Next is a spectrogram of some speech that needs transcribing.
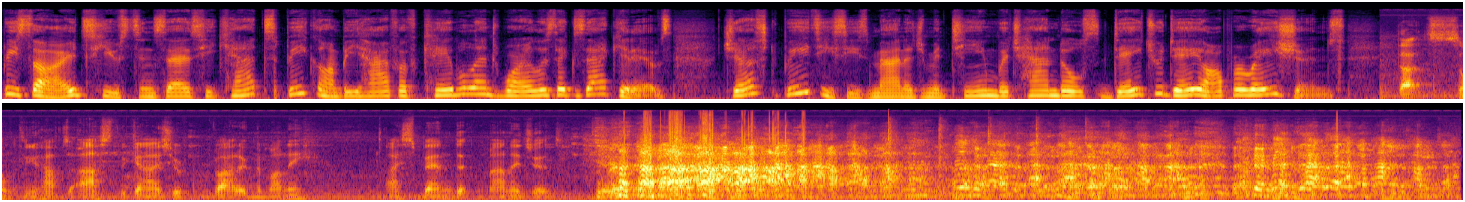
Besides, Houston says he can't speak on behalf of cable and wireless executives, just BTC's management team, which handles day to day operations. That's something you have to ask the guys who are providing the money. I spend it manage it.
